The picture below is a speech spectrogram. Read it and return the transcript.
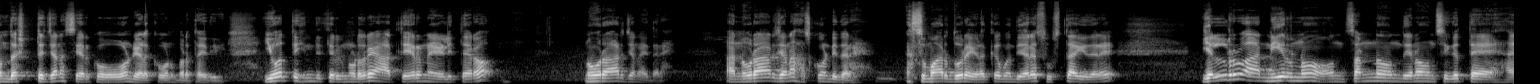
ಒಂದಷ್ಟು ಜನ ಸೇರ್ಕೊಂಡು ಎಳ್ಕೊಂಡು ಬರ್ತಾ ಇದ್ದೀವಿ. ಇವತ್ತು ಹಿಂದೆ ತಿರುಗಿ ನೋಡಿದ್ರೆ ಆ ತೇರನ್ನ ಎಳಿತಾ ಇರೋ ನೂರಾರು ಜನ ಇದ್ದಾರೆ. ಆ ನೂರಾರು ಜನ ಹಸ್ಕೊಂಡಿದ್ದಾರೆ. ಸುಮಾರು ದೂರ ಎಳ್ಕೊ ಬಂದಿದ್ದಾರೆ, ಸುಸ್ತಾಗಿದ್ದಾರೆ. ಎಲ್ಲರೂ ಆ ನೀರನ್ನು ಒಂದು ಸಣ್ಣ ಒಂದು ಏನೋ ಒಂದು ಸಿಗುತ್ತೆ, ಆ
